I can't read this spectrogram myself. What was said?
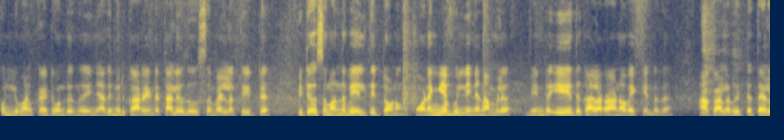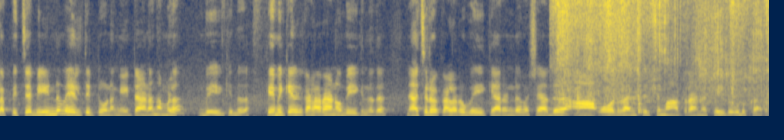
പുല്ല് മൾക്കായിട്ട് കൊണ്ടുവന്ന് കഴിഞ്ഞാൽ അതിനൊരു കറയുണ്ട്. തലേ ദിവസം വെള്ളത്തിയിട്ട് പിറ്റേ ദിവസം വന്ന് വെയിലത്തിട്ട് ഉണങ്ങും. ഉണങ്ങിയ പുല്ലിനെ നമ്മൾ വീണ്ടും ഏത് കളറാണോ വെക്കേണ്ടത് ആ കളറിട്ട് തിളപ്പിച്ച് വീണ്ടും വെയിലത്തിട്ട് ഉണങ്ങിയിട്ടാണ് നമ്മൾ ഉപയോഗിക്കുന്നത്. കെമിക്കൽ കളറാണ് ഉപയോഗിക്കുന്നത്. നാച്ചുറൽ കളർ ഉപയോഗിക്കാറുണ്ട്. പക്ഷേ അത് ആ ഓർഡർ അനുസരിച്ച് മാത്രമാണ് ചെയ്ത് കൊടുക്കാറ്.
